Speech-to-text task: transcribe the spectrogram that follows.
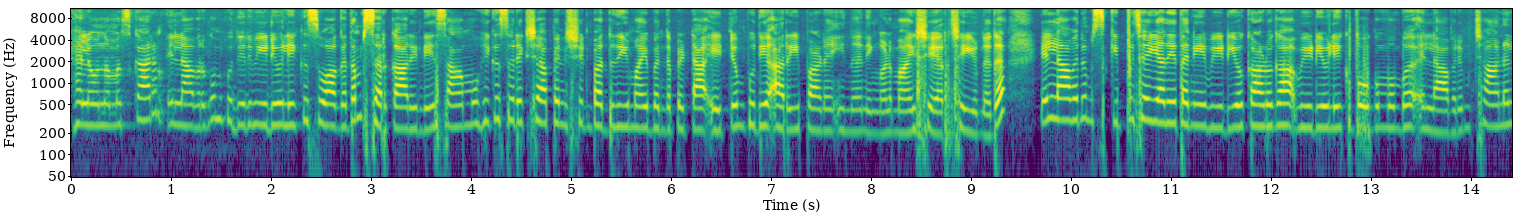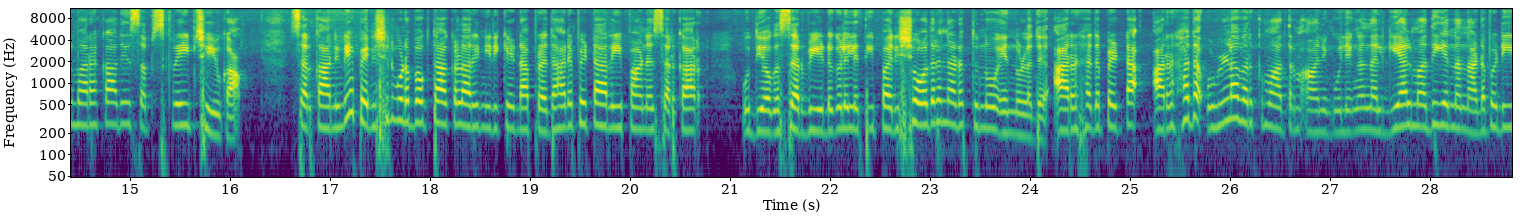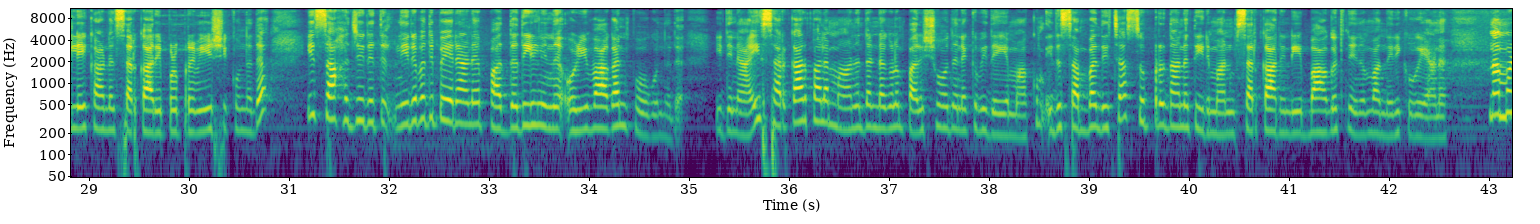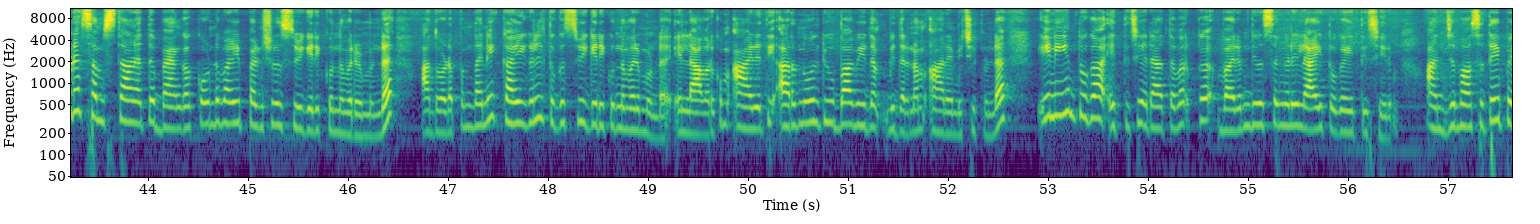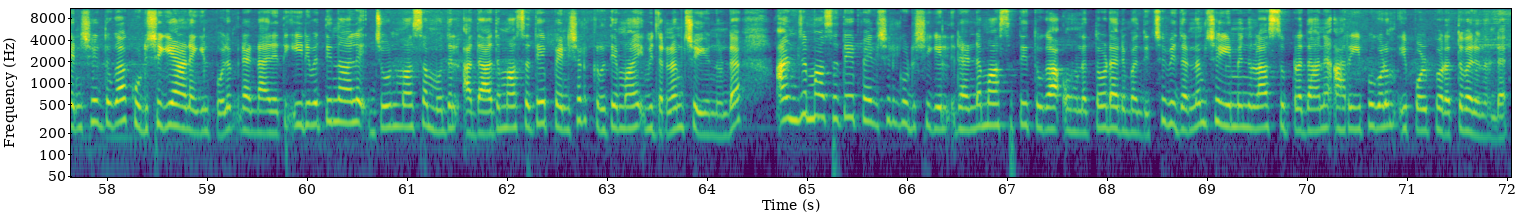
Hello നമസ്കാരം. എല്ലാവർക്കും പുതിയൊരു വീഡിയോയിലേക്ക് സ്വാഗതം. സർക്കാരിന്റെ സാമൂഹിക സുരക്ഷാ പെൻഷൻ പദ്ധതിയുമായി ബന്ധപ്പെട്ട ഏറ്റവും പുതിയ അറിയിപ്പാണ് ഇന്ന് നിങ്ങളുമായി ഷെയർ ചെയ്യുന്നത്. എല്ലാവരും സ്കിപ്പ് ചെയ്യാതെ തന്നെ വീഡിയോ കാണുക. വീഡിയോയിലേക്ക് പോകും മുമ്പ് എല്ലാവരും ചാനൽ മറക്കാതെ സബ്സ്ക്രൈബ് ചെയ്യുക. സർക്കാരിന്റെ പെൻഷൻ ഗുണഭോക്താക്കൾ അറിഞ്ഞിരിക്കേണ്ട പ്രധാനപ്പെട്ട അറിയിപ്പാണ് സർക്കാർ ഉദ്യോഗസ്ഥർ വീടുകളിലെത്തി പരിശോധന നടത്തുന്നു എന്നുള്ളത്. അർഹതപ്പെട്ട അർഹത ഉള്ളവർക്ക് മാത്രം ആനുകൂല്യങ്ങൾ നൽകിയാൽ മതി എന്ന നടപടിയിലേക്കാണ് സർക്കാർ ഇപ്പോൾ പ്രവേശിക്കുന്നത്. ഈ സാഹചര്യത്തിൽ നിരവധി പേരാണ് പദ്ധതിയിൽ നിന്ന് ഒഴിവാകാൻ പോകുന്നത്. ഇതിനായി സർക്കാർ പല മാനദണ്ഡങ്ങളും പരിശോധനയ്ക്ക് വിധേയമാക്കും. ഇത് സംബന്ധിച്ച സുപ്രധാന തീരുമാനം സർക്കാരിന്റെ ഭാഗത്തു നിന്നും വന്നിരിക്കുകയാണ്. നമ്മുടെ സംസ്ഥാനത്ത് ബാങ്ക് അക്കൗണ്ട് വഴി പെൻഷൻ സ്വീകരിക്കുന്നവരുമുണ്ട്. അതോടൊപ്പം തന്നെ കൈകളിൽ തുക സ്വീകരിക്കുന്നവരുമുണ്ട്. എല്ലാവർക്കും ആയിരത്തി അറുന്നൂറ് രൂപ വീതം വിതരണം ആരംഭിച്ചിട്ടുണ്ട്. ഇനിയും തുക എത്തിച്ചേരാത്തവർക്ക് വരും ദിവസങ്ങളിലായി തുക എത്തിച്ചേരും. അഞ്ച് മാസത്തെ പെൻഷൻ തുക കുടിശ്ശികയാണെങ്കിൽ പോലും രണ്ടായിരത്തി ഇരുപത്തിനാല് ജൂൺ മാസം മുതൽ അതാത് മാസത്തെ പെൻഷൻ കൃത്യമായി വിതരണം ചെയ്യുന്നുണ്ട്. അഞ്ച് മാസത്തെ പെൻഷൻ കുടിശ്ശികയിൽ രണ്ട് മാസത്തെ തുക ഓണത്തോടനുബന്ധിച്ച് വിതരണം ചെയ്യുമെന്നുള്ള സുപ്രധാന അറിയിപ്പുകളും ഇപ്പോൾ പുറത്തു വരുന്നുണ്ട്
